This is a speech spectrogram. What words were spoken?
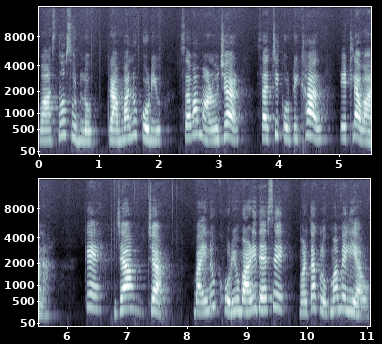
વાંસનો સુડલો, ત્રાંબાનું કોળિયું, સવા માણું ઝાડ, સાચી કોટી ખાલ એટલા વાના. કે જા જા બાઈનું ખોડિયું બાળી દેશે મરતક લોકમાં મેલી આવો.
